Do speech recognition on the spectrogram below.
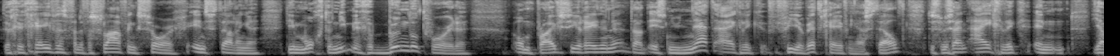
de gegevens van de verslavingszorginstellingen... die mochten niet meer gebundeld worden om privacyredenen. Dat is nu net eigenlijk via wetgeving hersteld. Dus we zijn eigenlijk in... Ja,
